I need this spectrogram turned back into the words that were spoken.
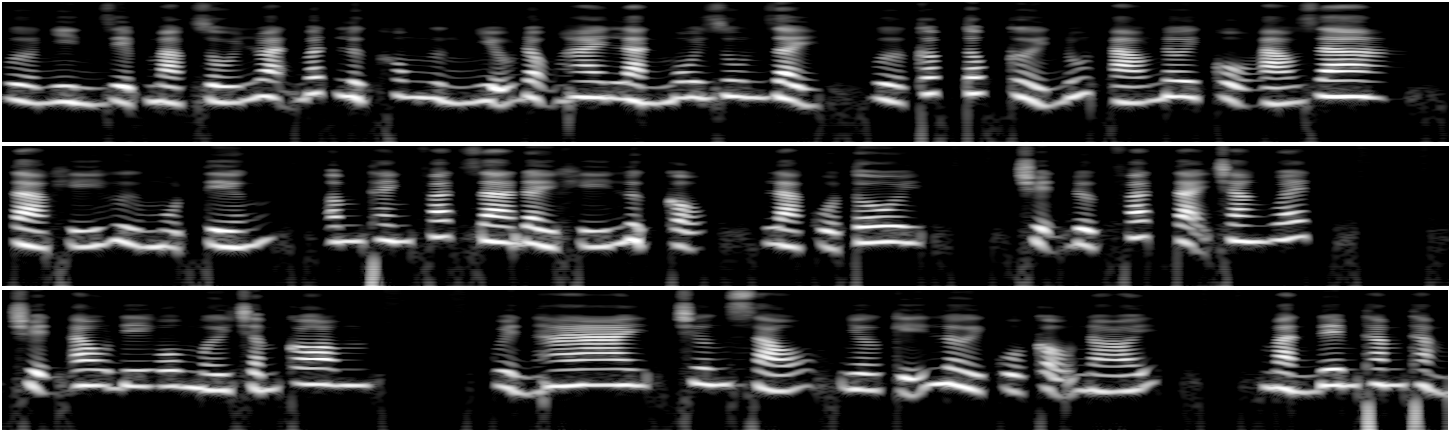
Vừa nhìn Diệp Mạc rối loạn bất lực không ngừng nhiễu động hai làn môi run rẩy, vừa cấp tốc cởi nút áo nơi cổ áo ra, tà khí hừ một tiếng, âm thanh phát ra đầy khí lực cậu, là của tôi. Chuyện được phát tại trang web Chuyện audio mới com. Quyển 22, chương 6 Nhớ kỹ lời của cậu nói. Màn đêm thăm thẳm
